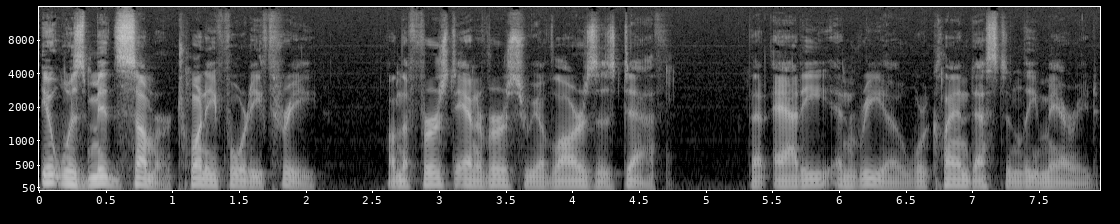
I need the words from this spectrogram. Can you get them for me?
It was midsummer 2043, on the first anniversary of Lars's death, that Addie and Rio were clandestinely married.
